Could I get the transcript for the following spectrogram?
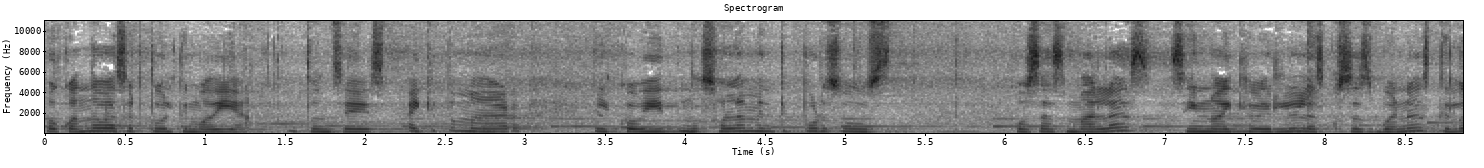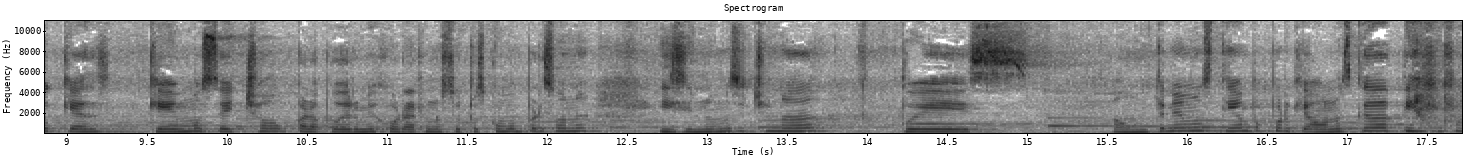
o cuándo va a ser tu último día. Entonces hay que tomar el COVID no solamente por sus cosas malas, sino hay que oírle las cosas buenas, qué es lo que, que hemos hecho para poder mejorar nosotros como persona. Y si no hemos hecho nada, pues aún tenemos tiempo porque aún nos queda tiempo.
